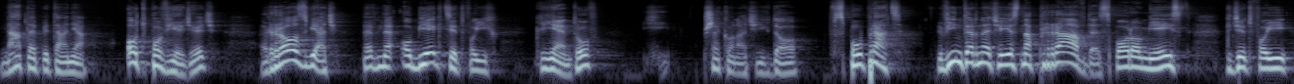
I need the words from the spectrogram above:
na te pytania odpowiedzieć, rozwiać pewne obiekcje Twoich klientów i przekonać ich do współpracy. W internecie jest naprawdę sporo miejsc, gdzie Twoi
